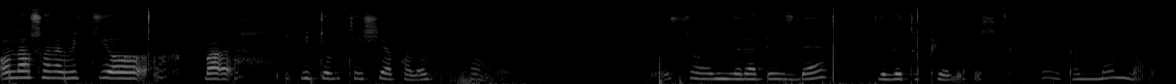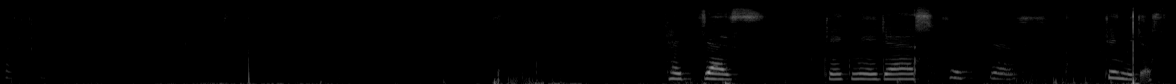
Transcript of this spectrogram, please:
ondan sonra video video bitişi yapalım. Tamam. Sonra biz de topuyor videosu çekelim. Tamam mı arkadaşlar? Çekeceğiz. Çekmeyeceğiz. Çekeceğiz. Çekmeyeceğiz.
